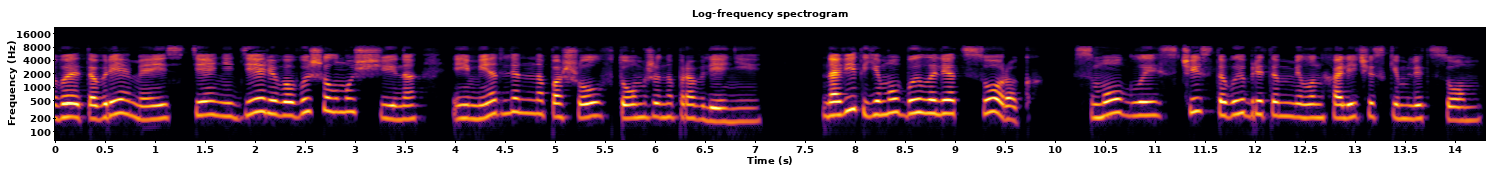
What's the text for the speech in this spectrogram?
В это время из тени дерева вышел мужчина и медленно пошел в том же направлении. На вид ему было лет сорок, смуглый, с чисто выбритым меланхолическим лицом.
